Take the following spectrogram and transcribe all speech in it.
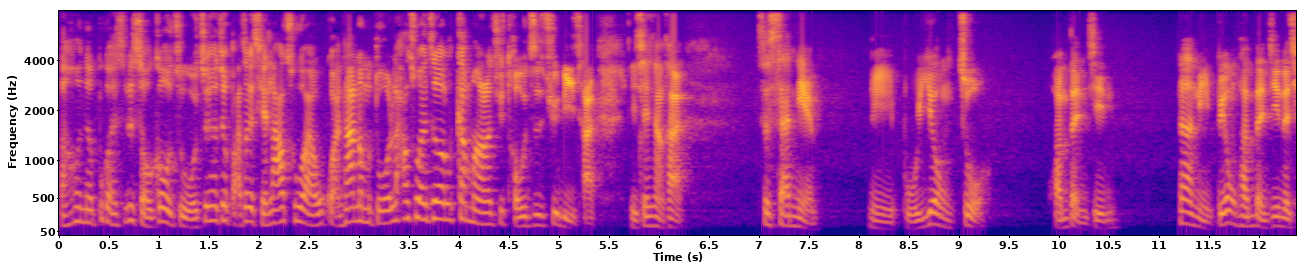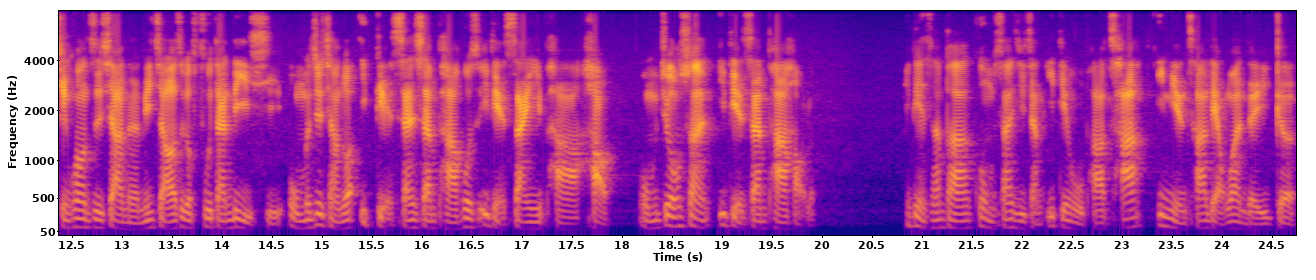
然后呢，不管是不是首购族，我最后就把这个钱拉出来，我管他那么多，拉出来之后干嘛呢？去投资去理财？你想想看，这三年你不用做还本金。那你不用还本金的情况之下呢，你只要这个负担利息，我们就讲说一点三三趴或是一点三一趴，好，我们就用算一点三趴好了，一点三趴跟我们上一集讲一点五趴，差一年差两万的一个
